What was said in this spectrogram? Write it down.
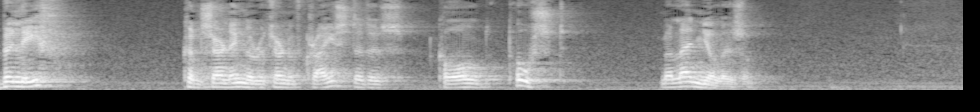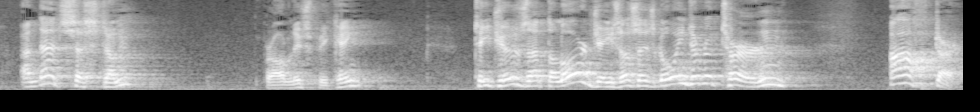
belief concerning the return of Christ that is called post millennialism. And that system, broadly speaking, teaches that the Lord Jesus is going to return after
